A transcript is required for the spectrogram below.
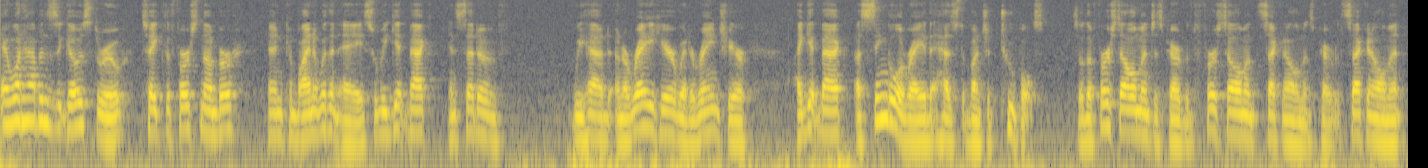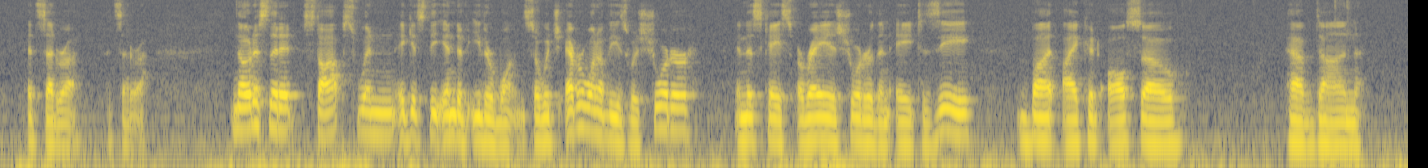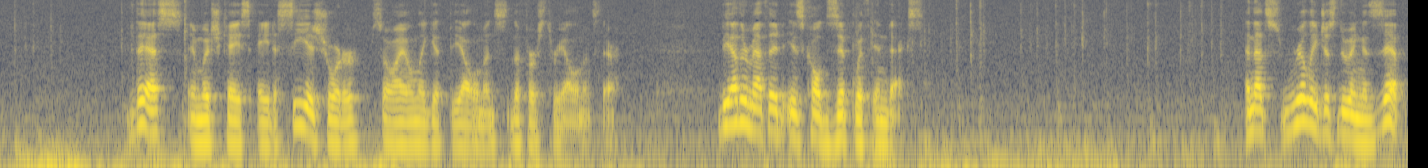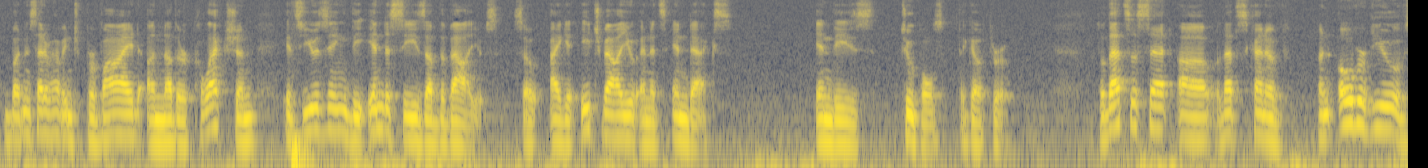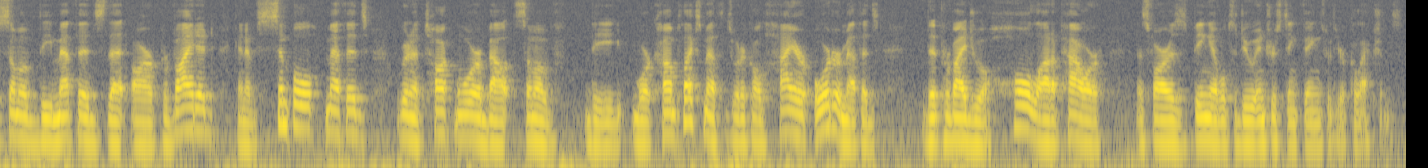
And what happens is it goes through, take the first number and combine it with an A. So we get back, instead of, we had an array here, we had a range here, I get back a single array that has a bunch of tuples. So the first element is paired with the first element, the second element is paired with the second element, etc., etc. Notice that it stops when it gets to the end of either one. So whichever one of these was shorter, in this case array is shorter than A to Z, but I could also have done this, in which case A to C is shorter, so I only get the elements, the first three elements there. The other method is called zip with index. And that's really just doing a zip, but instead of having to provide another collection, it's using the indices of the values. So I get each value and its index in these tuples that go through. So that's a set, uh, that's kind of an overview of some of the methods that are provided, kind of simple methods. We're going to talk more about some of the more complex methods, what are called higher order methods, that provide you a whole lot of power as far as being able to do interesting things with your collections.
